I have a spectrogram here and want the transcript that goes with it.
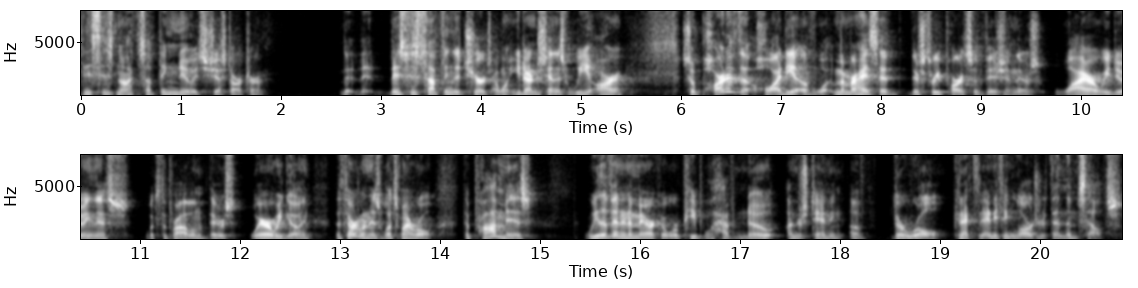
this is not something new, it's just our turn. This is something the church, I want you to understand this. We are, so part of the whole idea of what, remember I said there's three parts of vision there's why are we doing this? What's the problem? There's where are we going? The third one is what's my role? The problem is we live in an America where people have no understanding of their role connected to anything larger than themselves.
